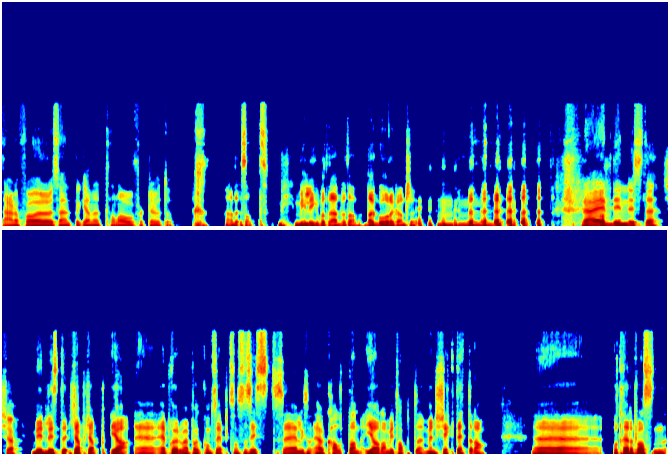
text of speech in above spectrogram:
Det er nok for seint for Kenneth. Han er over 40, vet du. Ja, det er sant. Vi, vi ligger på 30-tallet. Da går det kanskje. Mm. Nei, din liste. Kjør. Min liste, kjapp, kjapp. Ja, eh, jeg prøvde meg på et konsept sånn som sist. Så jeg, liksom, jeg har kalt den Ja da, vi tapte, men sjekk dette, da. Eh, og tredjeplassen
